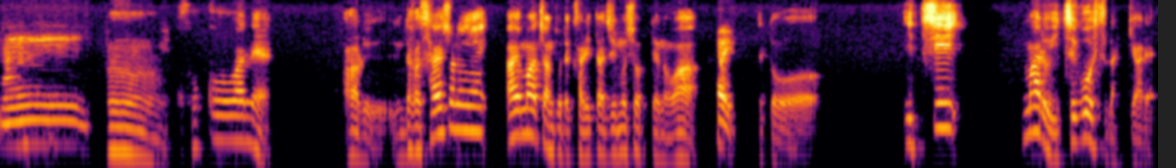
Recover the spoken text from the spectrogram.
うーん。うん、ここはね、ある。だから最初にアイマーちゃんとで借りた事務所っていうのは、はいえっと、101号室だっけ、あれ。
